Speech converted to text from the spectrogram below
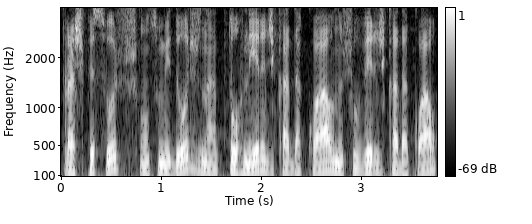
para as pessoas, para os consumidores, na torneira de cada qual, no chuveiro de cada qual.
